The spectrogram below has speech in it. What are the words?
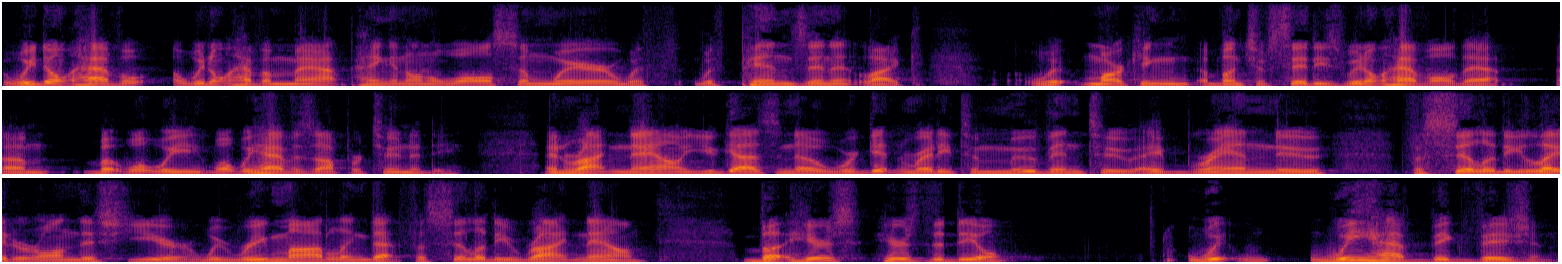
we don't have a we don't have a map hanging on a wall somewhere with with pins in it like marking a bunch of cities. We don't have all that. Um, but what we what we have is opportunity. And right now, you guys know we're getting ready to move into a brand new facility later on this year. We're remodeling that facility right now. But here's here's the deal. We we have big vision.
